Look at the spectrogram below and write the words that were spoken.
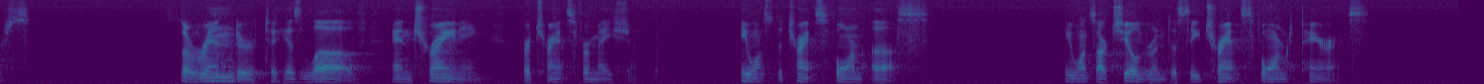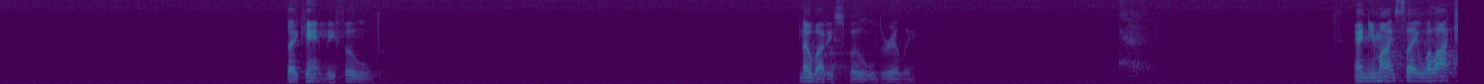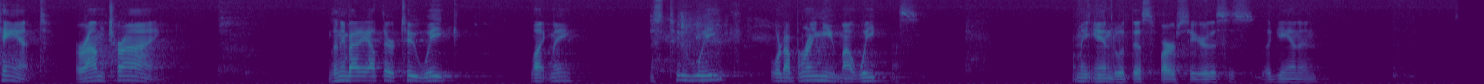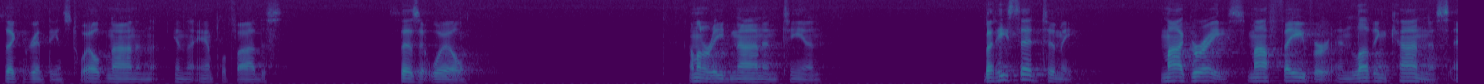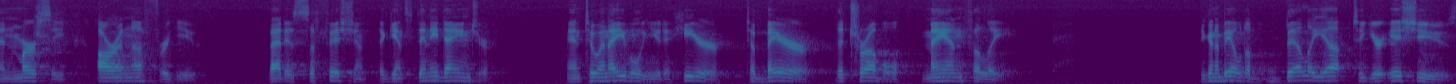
Surrender to his love and training for transformation. He wants to transform us. He wants our children to see transformed parents. They can't be fooled. Nobody's fooled, really. And you might say, well, I can't, or I'm trying. Is anybody out there too weak like me? Just too weak? Lord, I bring you my weakness. Let me end with this verse here. This is again in 2 Corinthians 12 9 in the, in the Amplified. This says it well. I'm going to read 9 and 10. But he said to me, My grace, my favor, and loving kindness and mercy are enough for you. That is sufficient against any danger and to enable you to hear, to bear the trouble manfully you're going to be able to belly up to your issues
